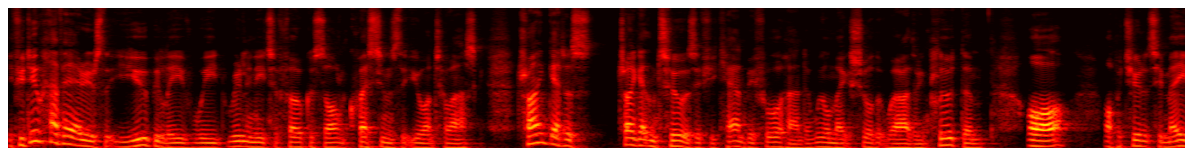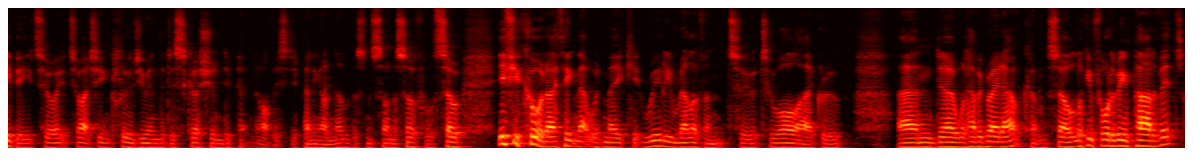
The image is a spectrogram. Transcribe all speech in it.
if you do have areas that you believe we really need to focus on, questions that you want to ask, try and get us try and get them to us if you can beforehand and we'll make sure that we either include them or opportunity maybe to, to actually include you in the discussion, depend, obviously depending on numbers and so on and so forth. So if you could, I think that would make it really relevant to, to all our group and uh, we'll have a great outcome. So looking forward to being part of it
